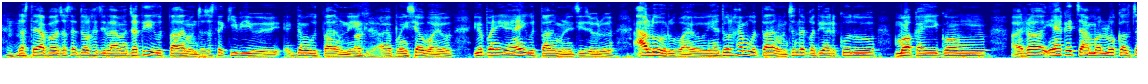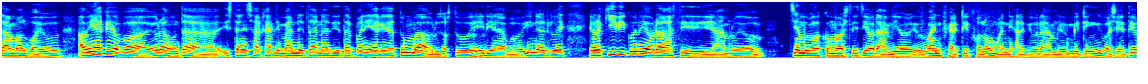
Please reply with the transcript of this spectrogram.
जस्तै अब जस्तै दोलखा जिल्लामा जति उत्पादन हुन्छ जस्तै किबी एकदमै उत्पादन हुने भैँस्याउ भयो यो पनि यहीँ उत्पादन हुने चिजहरू। आलुहरू भयो यहाँ दोलखामा उत्पादन हुन्छ नि त कति अहिले कोदो मकै गहुँ र यहाँकै चामल लोकल चामल भयो। अब यहाँकै अब एउटा हुन त स्थानीय सरकारले मान्यता नदिए तापनि यहाँकै तुङ्बाहरू जस्तो एरिया भयो यिनीहरूलाई एउटा किबीको नै एउटा अस्ति हाम्रो यो चेम्बर अफ कमर्सले चाहिँ एउटा हामीले यो वाइन फ्याक्ट्री खोलौँ भन्ने खालको एउटा हाम्रो मिटिङ नि बसेको थियो।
